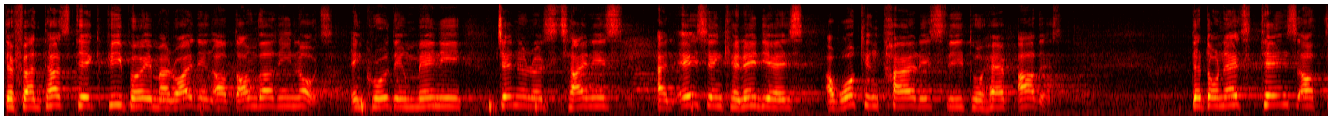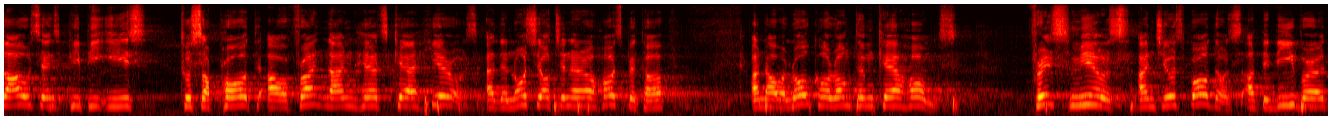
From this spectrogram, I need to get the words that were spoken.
The fantastic people in my riding of Don Valley North, including many generous Chinese and Asian Canadians, are working tirelessly to help others. They donate tens of thousands of PPEs to support our frontline healthcare heroes at the North Shore General Hospital and our local long-term care homes. Fresh meals and juice bottles are delivered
